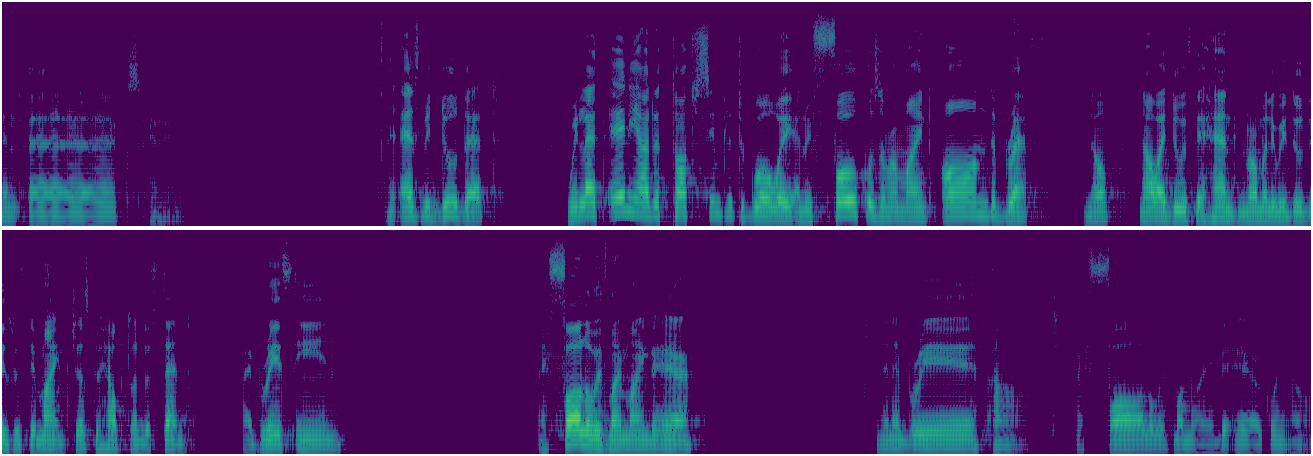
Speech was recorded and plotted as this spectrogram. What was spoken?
and exhale. And as we do that, we let any other thought simply to go away and we focus our mind on the breath. You know, now I do with the hand. Normally we do this with the mind, just to help to understand. I breathe in. I follow with my mind the air. And then I breathe out. I follow with my mind the air going out.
